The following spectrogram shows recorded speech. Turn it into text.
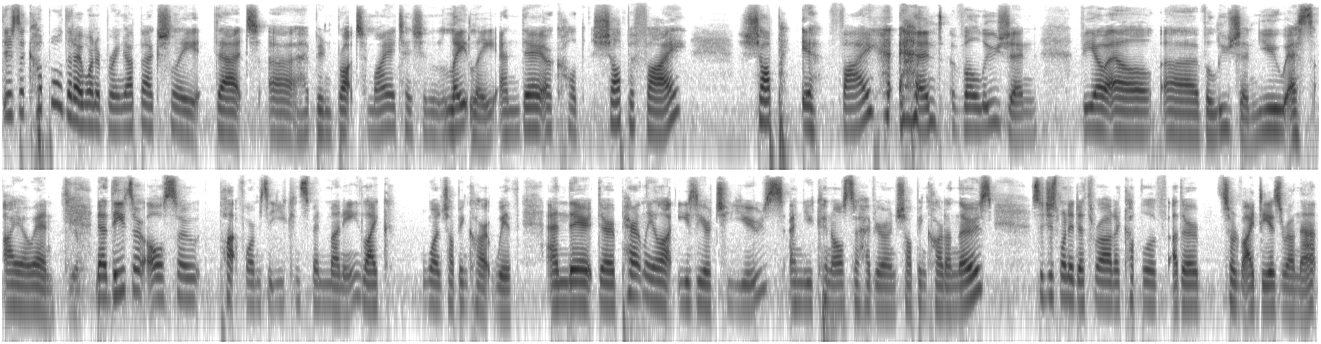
There's a couple that I want to bring up actually that uh, have been brought to my attention lately, and they are called Shopify, Shopify, and Volusion, V O L uh, Volusion, U S I O N. Yep. Now these are also platforms that you can spend money, like one shopping cart with, and they're they're apparently a lot easier to use, and you can also have your own shopping cart on those. So just wanted to throw out a couple of other sort of ideas around that.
